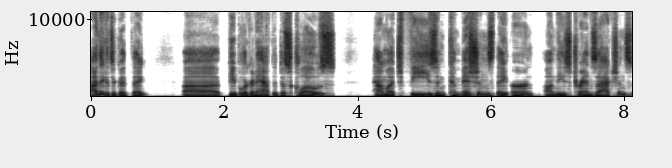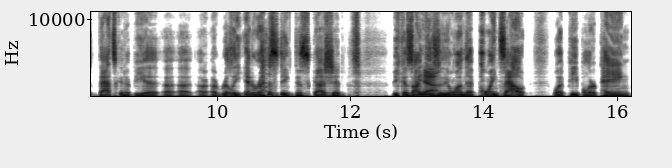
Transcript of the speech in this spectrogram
I think it's a good thing. Uh, people are going to have to disclose how much fees and commissions they earn on these transactions. That's going to be a, a, a, a really interesting discussion because I'm yeah. usually the one that points out what people are paying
